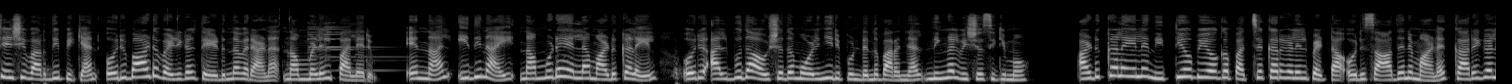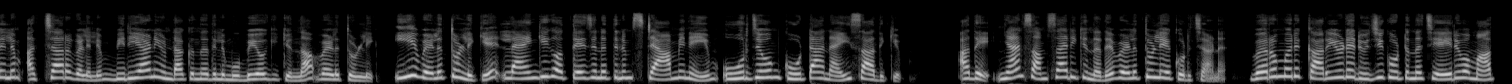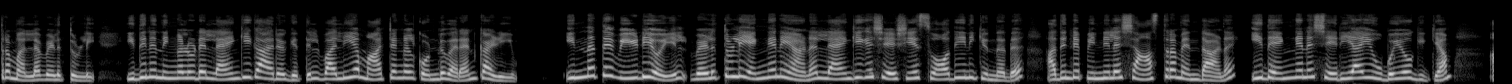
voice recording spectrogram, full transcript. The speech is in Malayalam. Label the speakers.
Speaker 1: ശേഷി വർദ്ധിപ്പിക്കാൻ ഒരുപാട് വഴികൾ തേടുന്നവരാണ് നമ്മളിൽ പലരും. എന്നാൽ ഇതിനായി നമ്മുടെയെല്ലാം അടുക്കളയിൽ ഒരു അത്ഭുത ഔഷധം ഒളിഞ്ഞിരിപ്പുണ്ടെന്ന് പറഞ്ഞാൽ നിങ്ങൾ വിശ്വസിക്കുമോ? അടുക്കളയിലെ നിത്യോപയോഗ പച്ചക്കറികളിൽപ്പെട്ട ഒരു സാധനമാണ് കറികളിലും അച്ചാറുകളിലും ബിരിയാണി ഉണ്ടാക്കുന്നതിലും ഉപയോഗിക്കുന്ന വെളുത്തുള്ളി. ഈ വെളുത്തുള്ളിക്ക് ലൈംഗിക ഉത്തേജനത്തിനും സ്റ്റാമിനയും ഊർജവും കൂട്ടാനായി സാധിക്കും. അതെ ഞാൻ സംസാരിക്കുന്നത് വെളുത്തുള്ളിയെക്കുറിച്ചാണ്. വെറും ഒരു കറിയുടെ രുചി കൂട്ടുന്ന ചേരുവ മാത്രമല്ല വെളുത്തുള്ളി. ഇതിന് നിങ്ങളുടെ ലൈംഗികാരോഗ്യത്തിൽ വലിയ മാറ്റങ്ങൾ കൊണ്ടുവരാൻ കഴിയും. ഇന്നത്തെ വീഡിയോയിൽ വെളുത്തുള്ളി എങ്ങനെയാണ് ലൈംഗിക ശേഷിയെ സ്വാധീനിക്കുന്നത് അതിന്റെ പിന്നിലെ ശാസ്ത്രം എന്താണ് ഇതെങ്ങനെ ശരിയായി ഉപയോഗിക്കാം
